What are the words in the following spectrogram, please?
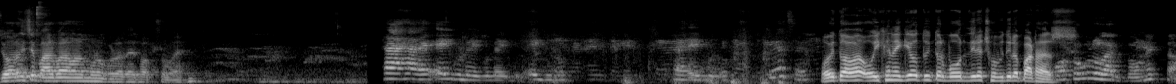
জ্বর হয়েছে বারবার আমার মনে করে দেয় সবসময়। হ্যাঁ হ্যাঁ এইগুলো এইগুলো এইগুলো এইগুলো। হ্যাঁ এইগুলো। ওই তো আবার ওইখানে গিয়েও তুই তোর বউর দিলে ছবি তুলে পাঠাস। কতগুলো লাগবে? অনেকটা?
